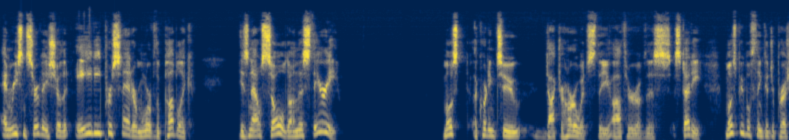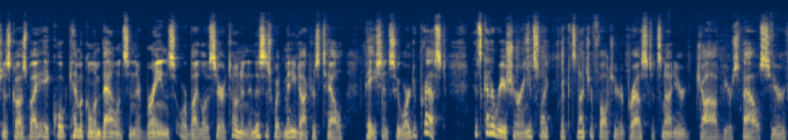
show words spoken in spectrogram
And recent surveys show that 80% or more of the public is now sold on this theory. Most, according to Dr. Horowitz, the author of this study, most people think that depression is caused by a quote chemical imbalance in their brains or by low serotonin. And this is what many doctors tell patients who are depressed. It's kind of reassuring. It's like, look, it's not your fault you're depressed. It's not your job, your spouse, your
